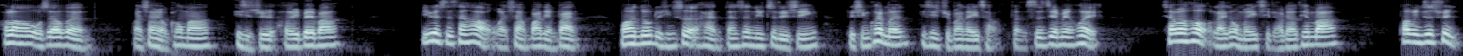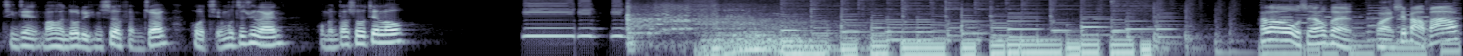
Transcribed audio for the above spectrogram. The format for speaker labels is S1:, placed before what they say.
S1: Hello，我是 Elvin，晚上有空吗？一起去喝一杯吧。一月十三号晚上八点半，毛很多旅行社和单身女子旅行旅行快门一起举办了一场粉丝见面会。下班后来跟我们一起聊聊天吧。报名资讯请见毛很多旅行社粉专或节目资讯栏。我们到时候见喽。Hello，我是 Elvin，
S2: 我是宝宝。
